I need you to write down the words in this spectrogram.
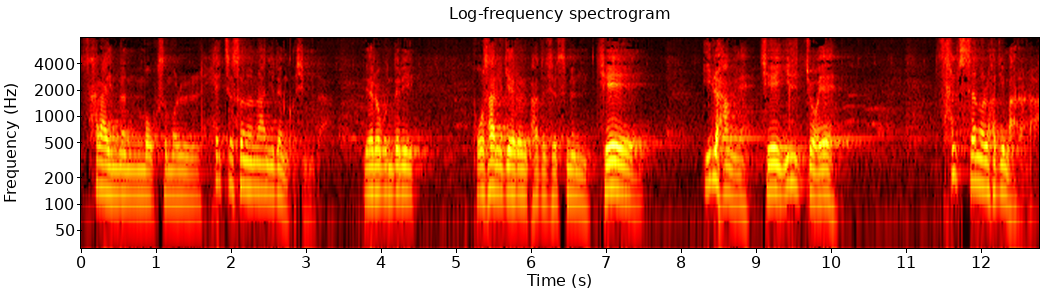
살아있는 목숨을 해쳐서는 아니 된 것입니다. 여러분들이 보살계를 받으셨으면 제1항에, 제1조에 살생을 하지 말아라.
